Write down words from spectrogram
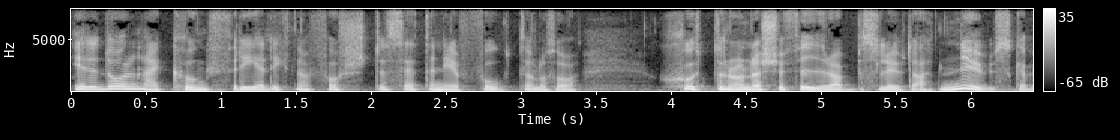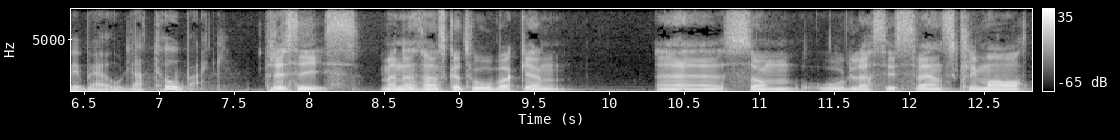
Är det då den här kung Fredrik den förste sätter ner foten och så 1724 beslutar att nu ska vi börja odla tobak? Precis, men den svenska tobaken eh, som odlas i svenskt klimat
